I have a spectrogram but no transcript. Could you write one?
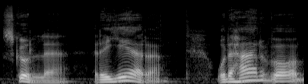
skulle regera. Och det här var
